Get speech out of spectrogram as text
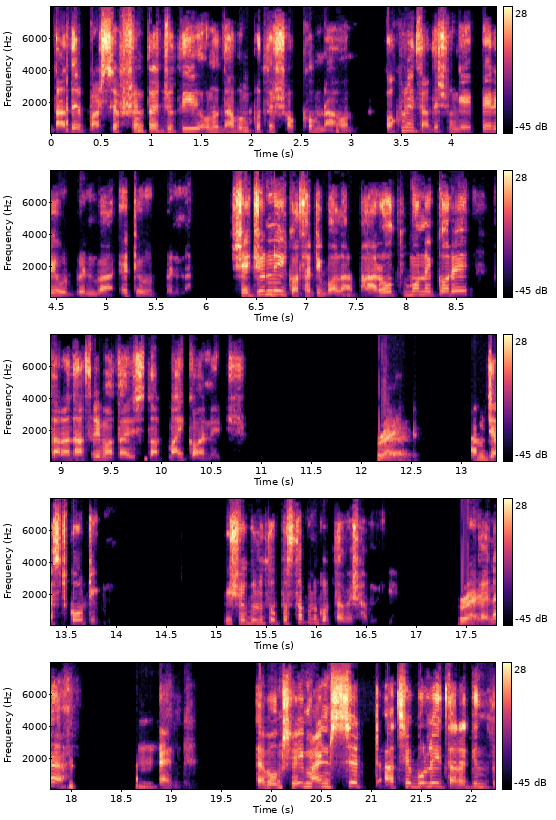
তাদের পারসেপশনটা যদি অনুধাবন করতে সক্ষম না হন, কখনোই তাদের সঙ্গে পেরে উঠবেন বা এটে উঠবেন না। সেই জন্য এই কথাটি বলা ভারত মনে করে তারা ধাত্রী মাতা is not my coinage right আমি জাস্ট কোটিং বিষয়গুলো তো উপস্থাপন করতে হবে সামনে। তাই না? এবং সেই মাইন্ডসেট আছে বলেই তারা কিন্তু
